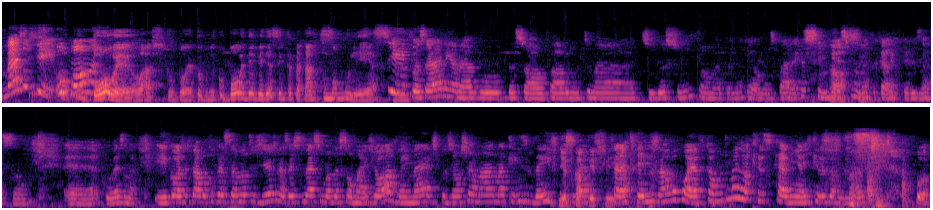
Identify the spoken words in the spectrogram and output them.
Mas enfim, o bom O Bowie, eu acho que o Bowie é tão bonito o Bowie deveria ser interpretado por uma mulher. Sim, né? fosse a Arinha, né? O pessoal falava muito na Tilda Swinton, né? Também, que realmente parece mesmo, Ah, sim. né? Com a caracterização é, coisa, né? E como a gente tava conversando outros dias, né? Se eles fizessem uma versão mais jovem, né? Eles podiam chamar a Mackenzie Davis, Ia ficar né? perfeito. Caracterizava, pô, ia ficar muito melhor que esse carinha aí que eles arrumaram. Pô.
